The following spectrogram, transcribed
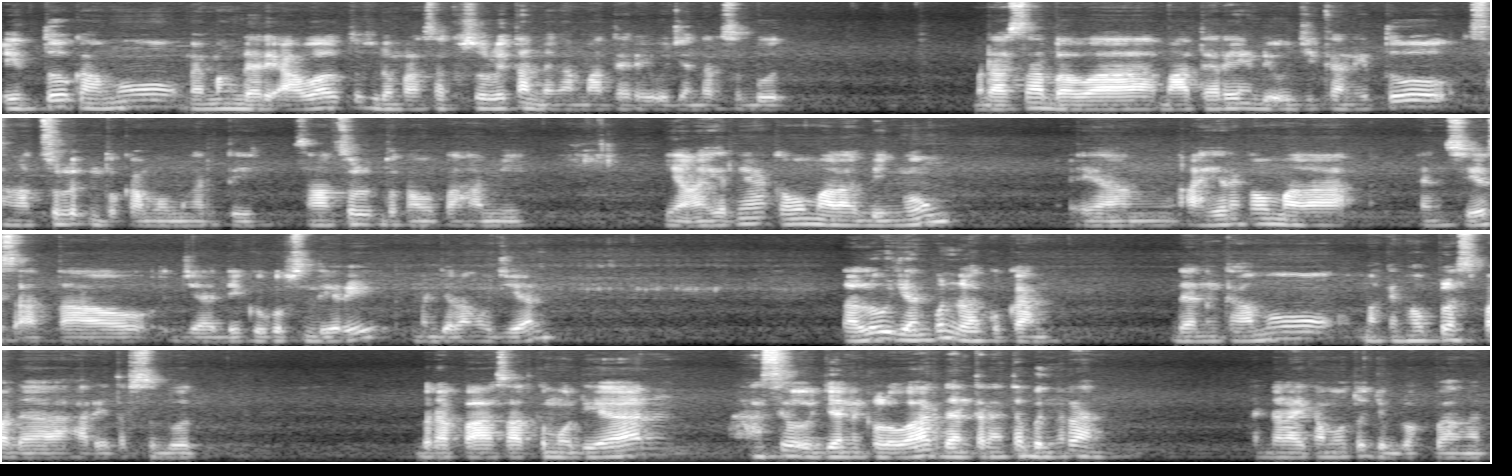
itu kamu memang dari awal tuh sudah merasa kesulitan dengan materi ujian tersebut. Merasa bahwa materi yang diujikan itu sangat sulit untuk kamu mengerti, sangat sulit untuk kamu pahami. Yang akhirnya kamu malah bingung, yang akhirnya kamu malah anxious atau jadi gugup sendiri menjelang ujian, Lalu ujian pun dilakukan, dan kamu makin hopeless pada hari tersebut. Berapa saat kemudian, hasil ujian keluar dan ternyata beneran. Nilai kamu tuh jeblok banget.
